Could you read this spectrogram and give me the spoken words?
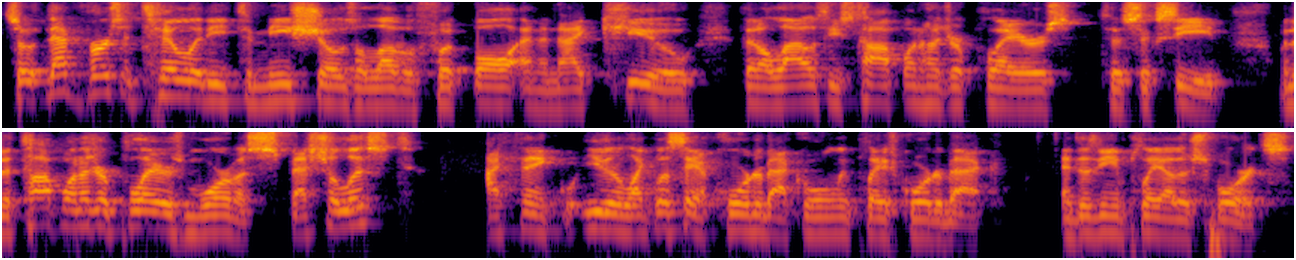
So that versatility to me shows a love of football and an IQ that allows these top 100 players to succeed. When the top 100 player is more of a specialist, I think either like let's say a quarterback who only plays quarterback and doesn't even play other sports,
